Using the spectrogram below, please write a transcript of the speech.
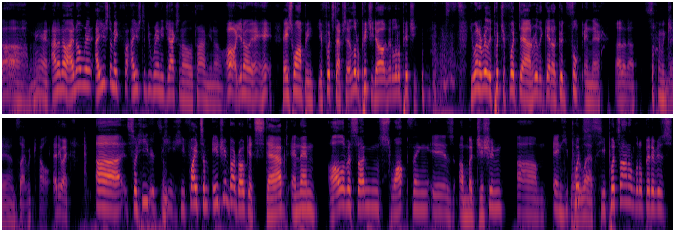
Oh man, I don't know. I know. Ran- I used to make. Fun- I used to do Randy Jackson all the time. You know. Oh, you know. Hey, hey, hey Swampy, your footsteps. They're a little pitchy, dog. They're a little pitchy. you want to really put your foot down, really get a good thunk in there. I don't know. Simon. Man. Simon Cowell. Anyway, uh, so he he he fights him. Adrienne Barbeau gets stabbed, and then all of a sudden, Swamp Thing is a magician. Um, and he More puts less. he puts on a little bit of his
